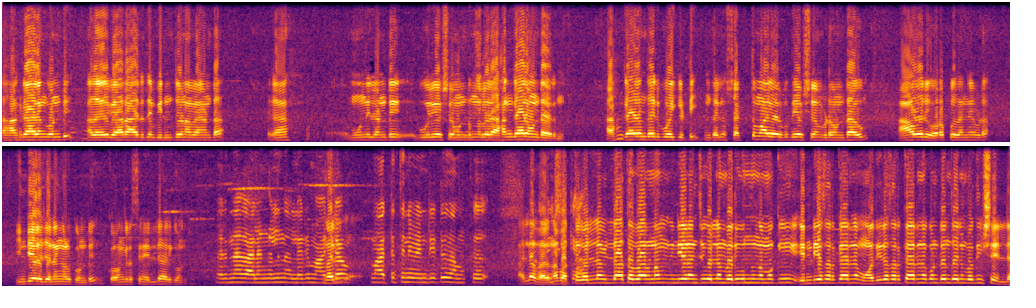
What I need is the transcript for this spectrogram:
അഹങ്കാരം കൊണ്ട് അതായത് വേറെ ആരുടെയും പിന്തുണ വേണ്ട മൂന്നിൽ രണ്ട് ഭൂരിപക്ഷം ഉണ്ടെന്നുള്ളൊരു അഹങ്കാരം ഉണ്ടായിരുന്നു. അഹങ്കാരം എന്തായാലും പോയി കിട്ടി. എന്തായാലും ശക്തമായ ഒരു പ്രതിപക്ഷം ഇവിടെ ഉണ്ടാവും. ആ ഒരു ഉറപ്പ് തന്നെ ഇവിടെ ഇന്ത്യയിലെ ജനങ്ങൾക്കുണ്ട്. കോൺഗ്രസിന് എല്ലാവർക്കും ഉണ്ട്. വരുന്ന കാലങ്ങളിൽ നല്ലൊരു മാറ്റം മാറ്റത്തിന് വേണ്ടിയിട്ട് നമുക്ക് അല്ല വരുന്ന പത്ത് കൊല്ലം ഇല്ലാത്ത ഭരണം ഇനി ഒരു അഞ്ചു കൊല്ലം വരുമെന്ന് നമുക്ക് എൻ ഡി എ സർക്കാരിനെ മോദിയുടെ സർക്കാരിനെ കൊണ്ട് എന്തായാലും പ്രതീക്ഷയില്ല.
